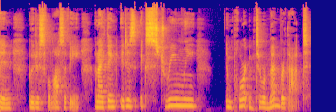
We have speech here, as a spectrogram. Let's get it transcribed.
in Buddhist philosophy. And I think it is extremely important to remember that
